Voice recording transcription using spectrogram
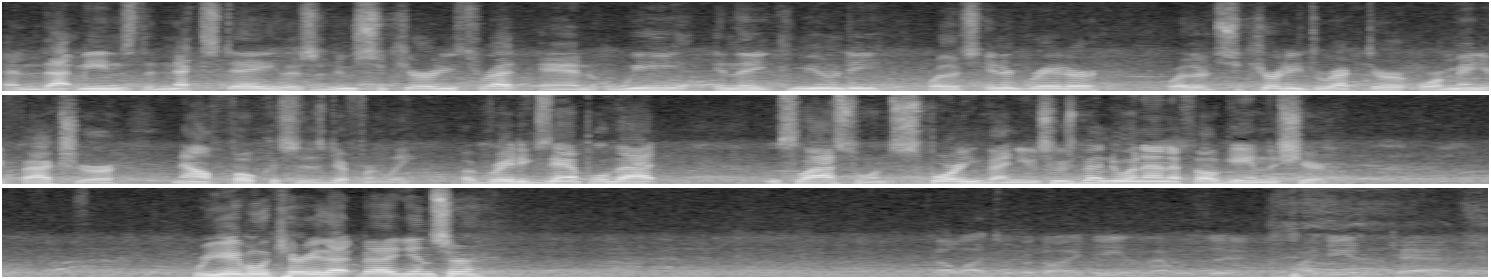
and that means the next day there's a new security threat, and we in the community, whether it's integrator, whether it's security director or manufacturer, now focuses differently. A great example of that, this last one, sporting venues. Who's been to an NFL game this year? Were you able to carry that bag in, sir? No, I took an ID and that was it. ID and cash.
